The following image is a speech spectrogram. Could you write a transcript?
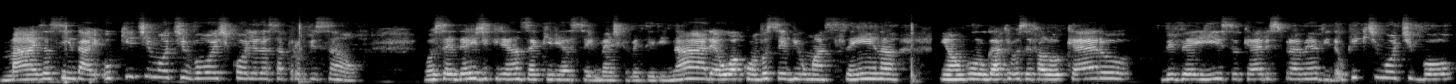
Mas assim, Dai, o que te motivou a escolha dessa profissão? Você desde criança queria ser médica veterinária ou quando você viu uma cena em algum lugar que você falou quero viver isso, quero isso para minha vida? O que, que te motivou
